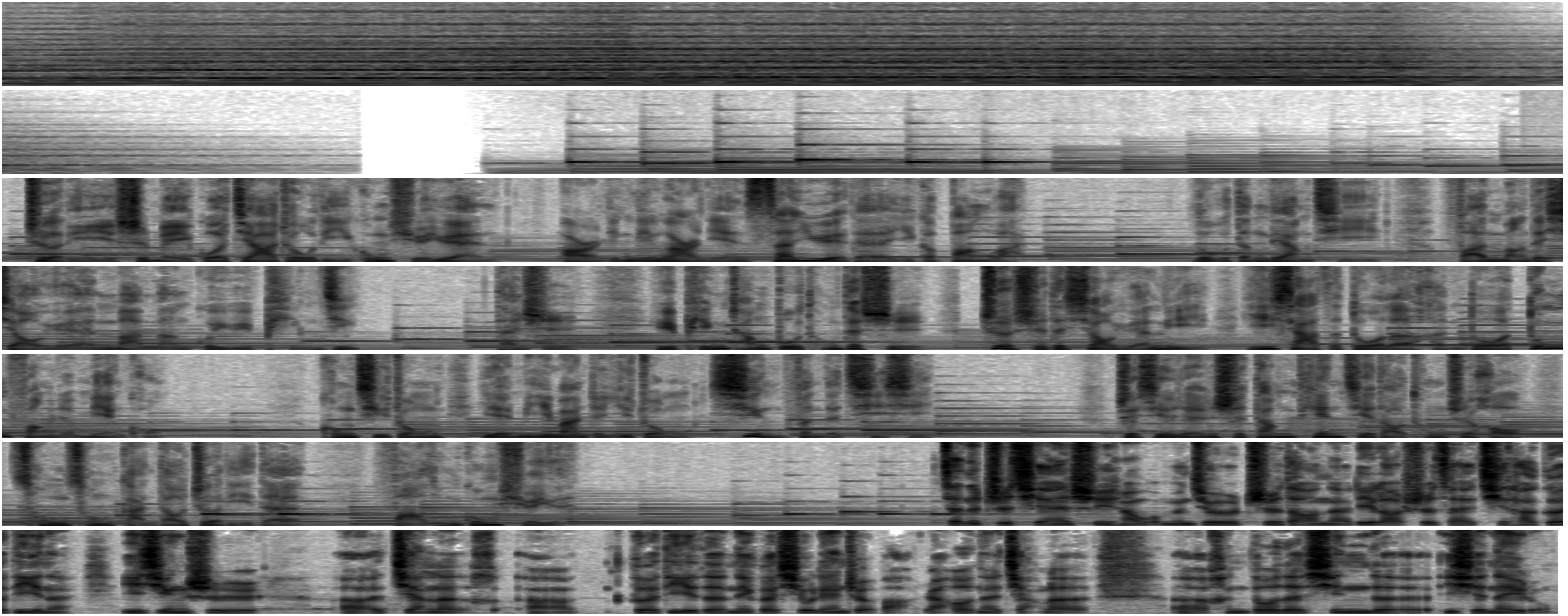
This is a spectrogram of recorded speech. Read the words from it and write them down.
这里是美国加州理工学院二零零二年三月的一个傍晚，路灯亮起，繁忙的校园慢慢归于平静。但是，与平常不同的是，这时的校园里一下子多了很多东方人面孔，空气中也弥漫着一种兴奋的气息。这些人是当天接到通知后匆匆赶到这里的法轮功学员。在那之前，实际上我们就知道呢，李老师在其他各地呢已经是呃见了呃各地的那个修炼者吧，然后呢讲了呃很多的新的一些内容。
